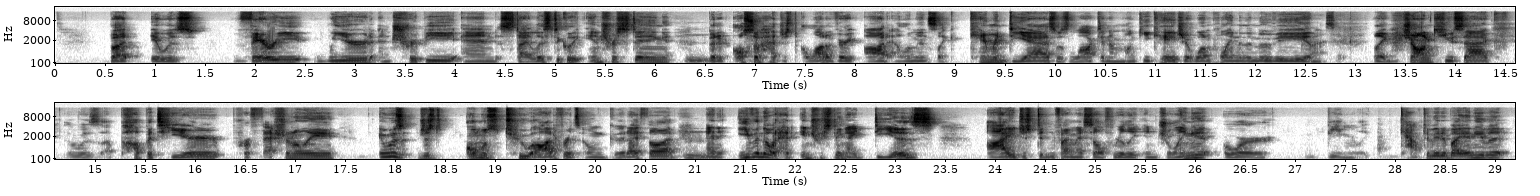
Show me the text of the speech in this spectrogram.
But it was very weird and trippy and stylistically interesting. Mm. But it also had just a lot of very odd elements. Like Cameron Diaz was locked in a monkey cage at one point in the movie, and like John Cusack was a puppeteer professionally. It was just almost too odd for its own good, I thought. Mm. And even though it had interesting ideas, I just didn't find myself really enjoying it or being really captivated by any of it.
